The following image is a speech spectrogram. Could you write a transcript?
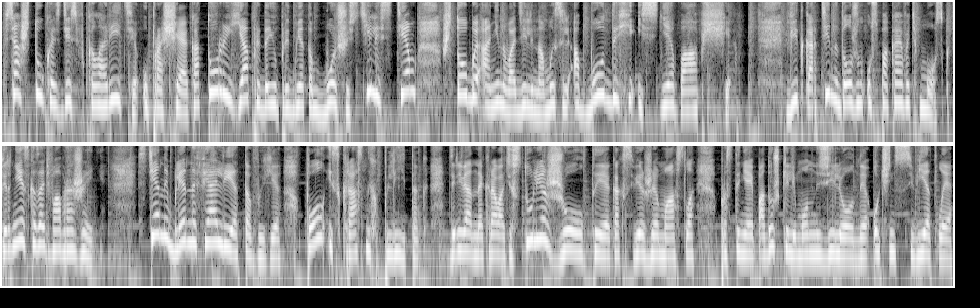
Вся штука здесь в колорите, упрощая который, я придаю предметам больше стиля с тем, чтобы они наводили на мысль об отдыхе и сне вообще. Вид картины должен успокаивать мозг, вернее сказать воображение. Стены бледно-фиолетовые, пол из красных плиток, деревянная кровать и стулья желтые, как свежее масло, простыня и подушки лимонно-зеленые, очень светлые,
